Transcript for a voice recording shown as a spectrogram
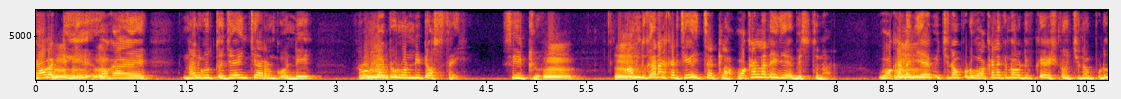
కాబట్టి ఒక నలుగురితో చేయించారనుకోండి రెండు అటు రెండిటి వస్తాయి సీట్లు. అందుకని అక్కడ చేయించట్లా. ఒకళ్ళనే చేపిస్తున్నారు. ఒకళ్ళని చేయించినప్పుడు ఒకళ్ళకి నోటిఫికేషన్ వచ్చినప్పుడు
